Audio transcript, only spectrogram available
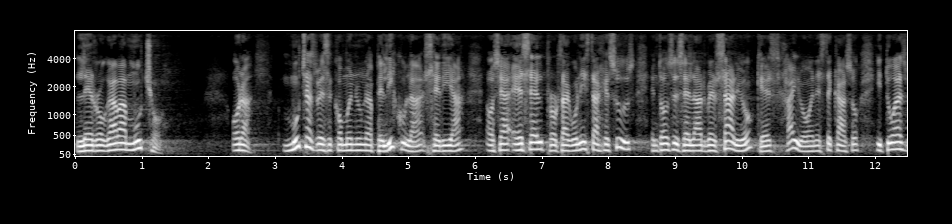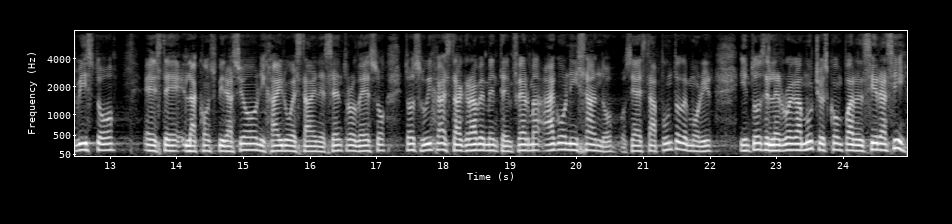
le rogaba mucho. Ahora, muchas veces como en una película sería, o sea, es el protagonista Jesús, entonces el adversario, que es Jairo en este caso, y tú has visto este, la conspiración y Jairo está en el centro de eso, entonces su hija está gravemente enferma, agonizando, o sea, está a punto de morir, y entonces le ruega mucho, es como para decir así,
